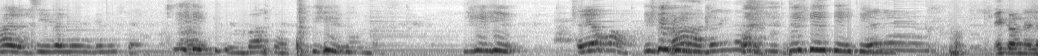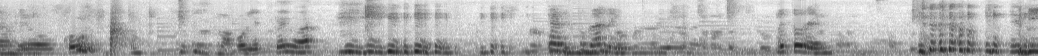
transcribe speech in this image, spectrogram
Ay, nasira na yung ganito. Yung baso. Ayoko. Ah, dali na. Dali na. Ikaw na lang. Ayoko. Makulit kayo, ha? Saan ito galing? Ito rin. Hindi.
